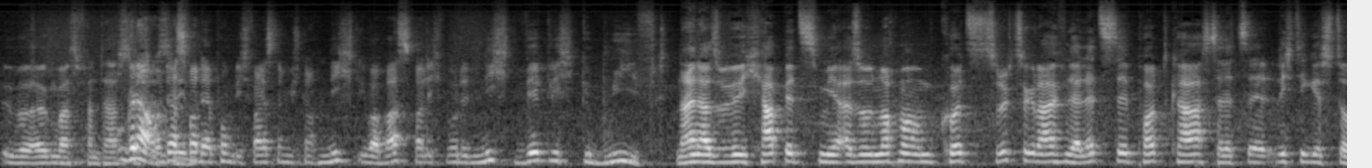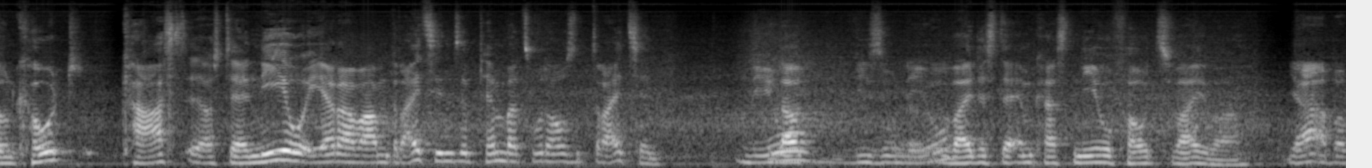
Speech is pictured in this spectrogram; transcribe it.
über irgendwas Fantastisches genau, und das reden. war der Punkt. Ich weiß nämlich noch nicht über was, weil ich wurde nicht wirklich gebrieft. Nein, also ich habe jetzt mir, also nochmal um kurz zurückzugreifen, der letzte Podcast, der letzte richtige Stone Cold Cast aus der Neo-Ära war am 13. September 2013, Neo, Laut- wieso Neo? weil das der MCAST Neo V2 war. Ja, aber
